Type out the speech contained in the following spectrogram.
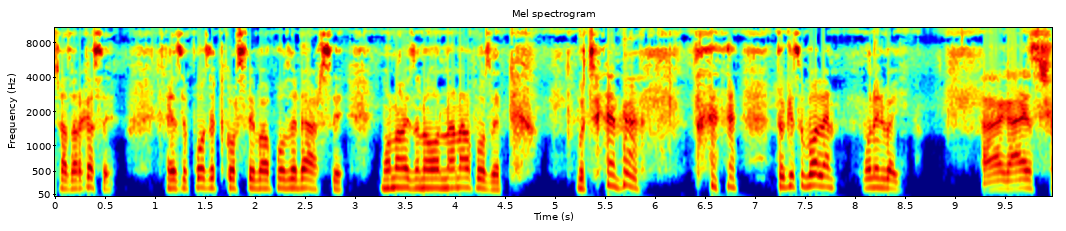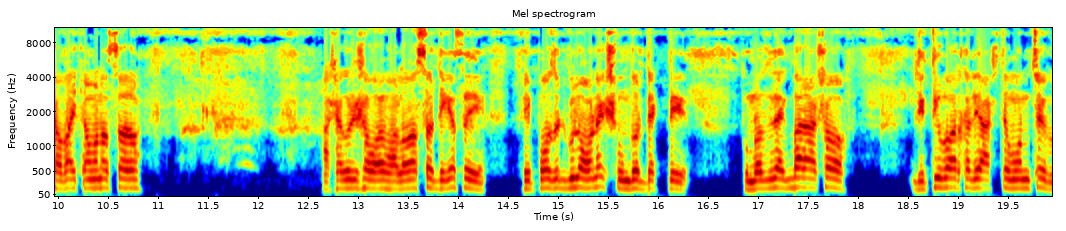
চাচার কাছে। এই যে প্রজেক্ট করছে বা প্রজেক্টে আসছে, মনে হয় যেন নানার প্রজেক্ট বুঝছেন? তো কিছু বলেন, মনির ভাই। হ্যাঁ গাইস সবাই কেমন আছো? আশা করি সবাই ভালো আছো, ঠিক আছে? এই প্রজেক্টগুলো অনেক সুন্দর দেখতে। তোমরা যদি একবার আসো, দ্বিতীয়বার খালি আসতে মন চাইব।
